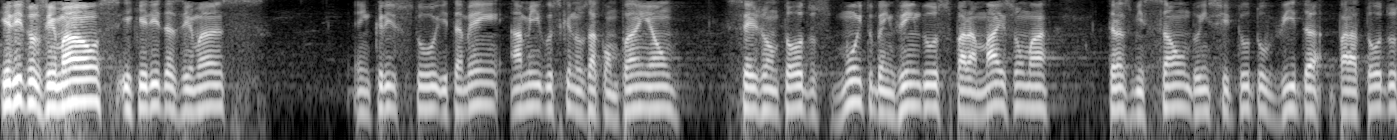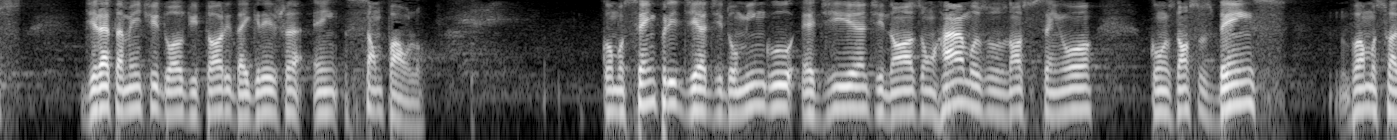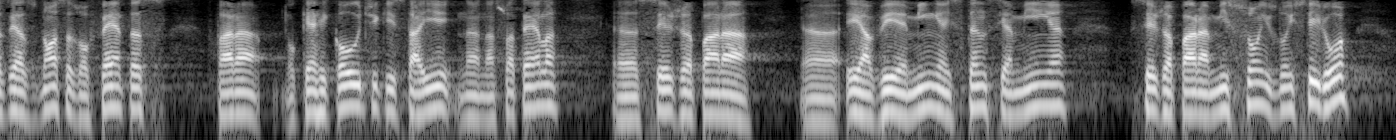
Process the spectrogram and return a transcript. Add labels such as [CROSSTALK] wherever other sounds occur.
Queridos irmãos e queridas irmãs em Cristo e também amigos que nos acompanham, sejam todos muito bem-vindos para mais uma transmissão do Instituto Vida para Todos, diretamente do auditório da Igreja em São Paulo. Como sempre, dia de domingo é dia de nós honrarmos o nosso Senhor com os nossos bens, vamos fazer as nossas ofertas para o QR Code que está aí na, na sua tela, uh, seja para uh, eh, EAV é minha, estância minha, seja para missões no exterior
